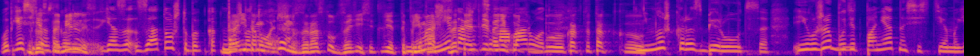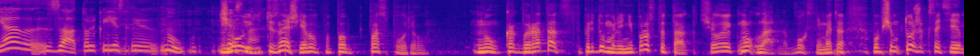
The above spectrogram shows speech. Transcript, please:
Вот я серьезно говорю, стабильность? я за, за то, чтобы как Да они можно там дольше. хом зарастут за 10 лет. Ты Нет, понимаешь, а мне за 5 кажется, лет они наоборот. хоть бы как-то так... э, Немножко разберутся, и уже будет понятна система. Я за, только если, ну, честно. Ну, ты знаешь, я бы по- по- поспорил. Ну, как бы ротацию придумали не просто так. Человек, ну, ладно, бог с ним. Это, в общем, тоже, кстати,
